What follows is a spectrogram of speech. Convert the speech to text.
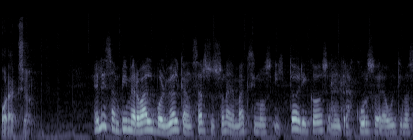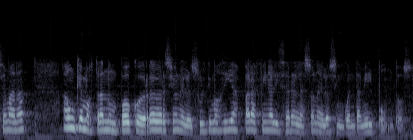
por acción. El S&P Merval volvió a alcanzar su zona de máximos históricos en el transcurso de la última semana, aunque mostrando un poco de reversión en los últimos días para finalizar en la zona de los 50.000 puntos.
